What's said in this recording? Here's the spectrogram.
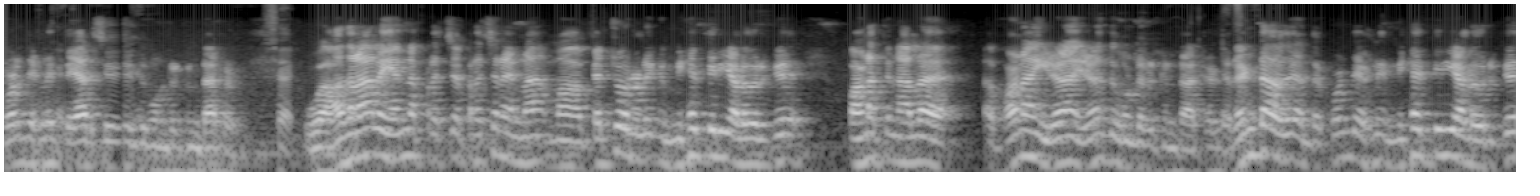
குழந்தைகளை தயார் செய்து கொண்டிருக்கின்றார்கள். அதனால என்ன பிரச்சனை பிரச்சனைன்னா பெற்றோர்களுக்கு மிகப்பெரிய அளவிற்கு பணத்தினால பணம் இழ இழந்து கொண்டிருக்கின்றார்கள். ரெண்டாவது அந்த குழந்தைகளுக்கு மிகப்பெரிய அளவிற்கு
